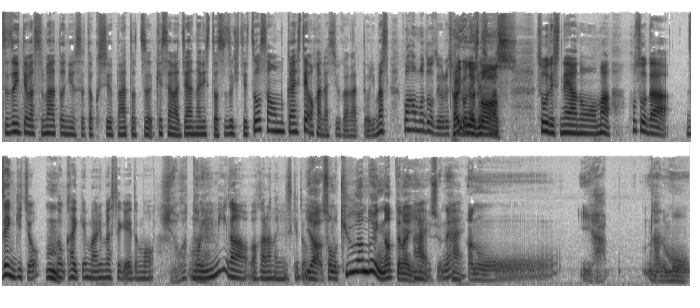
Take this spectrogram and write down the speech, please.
続いてはスマートニュース特集パート2今朝はジャーナリスト鈴木哲夫さんをお迎えしてお話を伺っております。後半もどうぞよろしくおはい、願いしお願いしま、ます。す。そうですね。あのまあ細田前議長の会見もありましたけれども、ひどかったもうね。意味がわからないんですけど。いや、その Q&A になってないんですよね。はい。はい。あのーいや、なんも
